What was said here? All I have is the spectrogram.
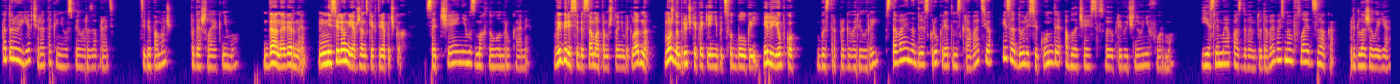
которую я вчера так и не успела разобрать. «Тебе помочь?» – подошла я к нему. «Да, наверное. Не силен я в женских тряпочках». С отчаянием взмахнул он руками. «Выбери себе сама там что-нибудь, ладно? Можно брючки какие-нибудь с футболкой или юбку». – быстро проговорил Рэй, вставая на дресс-круг рядом с кроватью и за доли секунды облачаясь в свою привычную униформу. «Если мы опаздываем, то давай возьмем флайт Зака», – предложила я.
